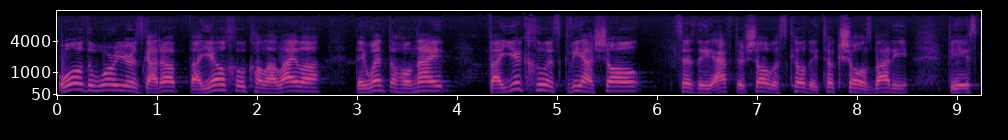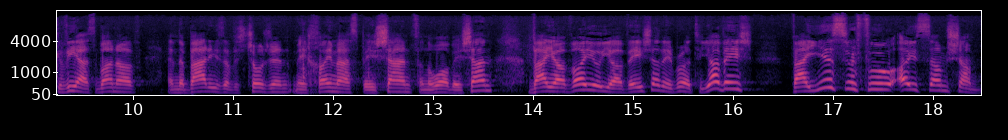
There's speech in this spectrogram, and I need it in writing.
All the warriors got up. Vayelchu Kol They went the whole night. Vayikchu es Gviya Shaul. It says they after Shaul was killed, they took Shaul's body. Banov and the bodies of his children, Mechoimas Beishan, from the wall of Beishan. Vayavoyu Yavesha, they brought it to Yavesh. Vayisrfu oisam sham.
